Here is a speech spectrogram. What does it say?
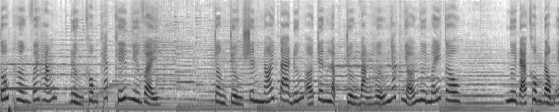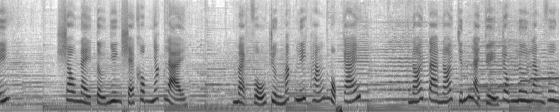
tốt hơn với hắn, Đừng không khách khí như vậy. Trần Trường Sinh nói ta đứng ở trên lập trường bằng hữu nhắc nhở ngươi mấy câu. Ngươi đã không đồng ý. Sau này tự nhiên sẽ không nhắc lại. Mạc Vũ trừng mắt liếc hắn một cái. Nói ta nói chính là chuyện trong Lư Lăng Vương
